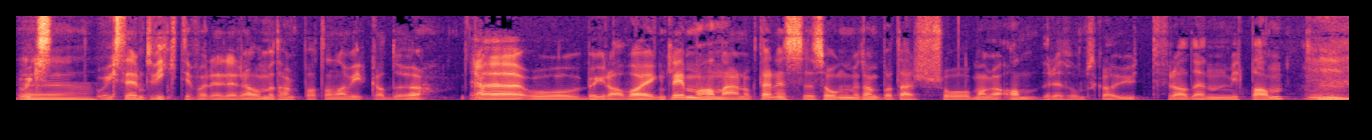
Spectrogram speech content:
Og, Eh, og ekstremt viktig for Herrera, med tanke på at han har virka død. Ja. Eh, og begrava, egentlig. Men han er nok der neste sesong, med tanke på at det er så mange andre som skal ut fra den midtbanen. mm.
